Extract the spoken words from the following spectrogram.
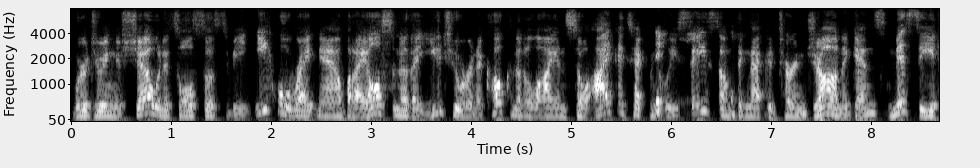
we're doing a show and it's all supposed to be equal right now, but I also know that you two are in a coconut alliance, so I could technically say something that could turn John against Missy,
